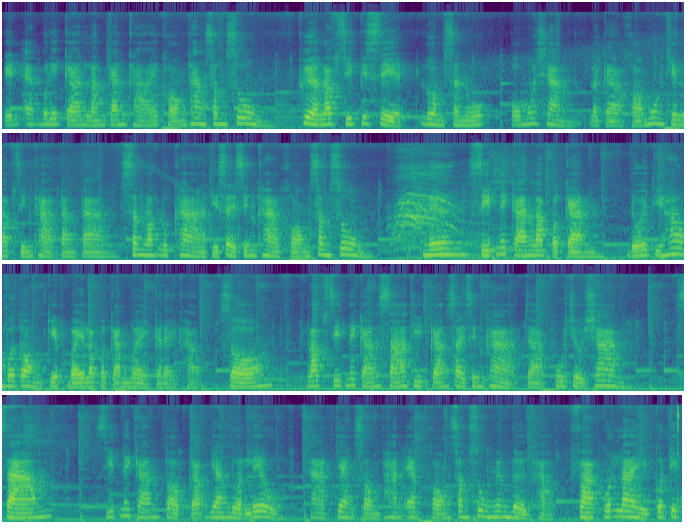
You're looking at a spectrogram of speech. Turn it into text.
เป็นแอปบริการหลังการขายของทาง Samsung เพื่อรับสิทธิพิเศษร่วมสนุก โปรโมชั่น และก็ข้อมูลเคล็ดลับสินค้าต่างๆสำหรับลูกค้าที่ใส่สินค้าของ Samsung 1. สิทธิ์ในการรับประกัน โดยที่เฮาบ่ต้องเก็บใบรับประกันไว้ก็ได้ครับ 2. รับสิทธิ์ในการสาธิตการใส่สินค้าจากผู้เชี่ยวชาญ 3. สิทธิ์ในการตอบกลับอย่างรวดเร็ว หากแจ้งสอมผ่านแอปของ Samsung Member ครับ ฝากกดไลค์กดติด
